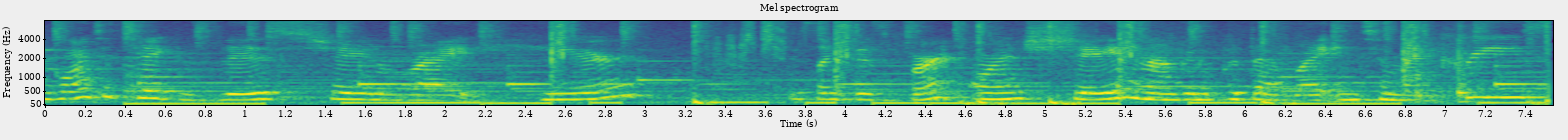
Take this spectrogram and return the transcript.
I'm going to take this shade right here. It's like this burnt orange shade and I'm going to put that right into my crease.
